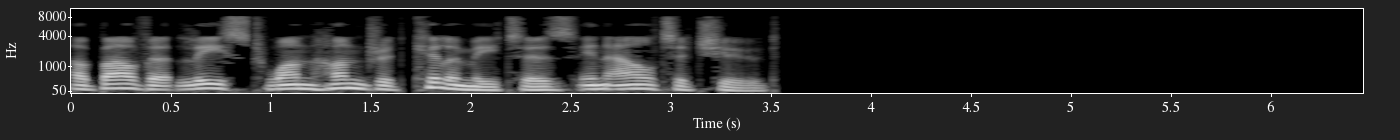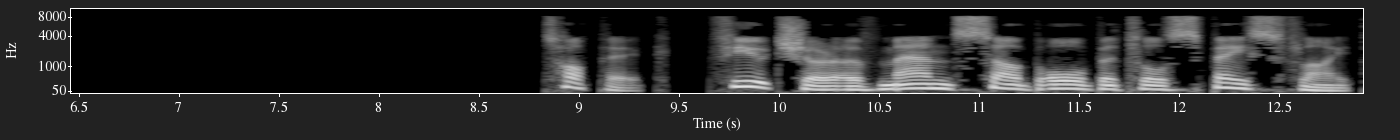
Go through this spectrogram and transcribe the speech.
Above at least 100 km in altitude. Topic: Future of manned suborbital spaceflight.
